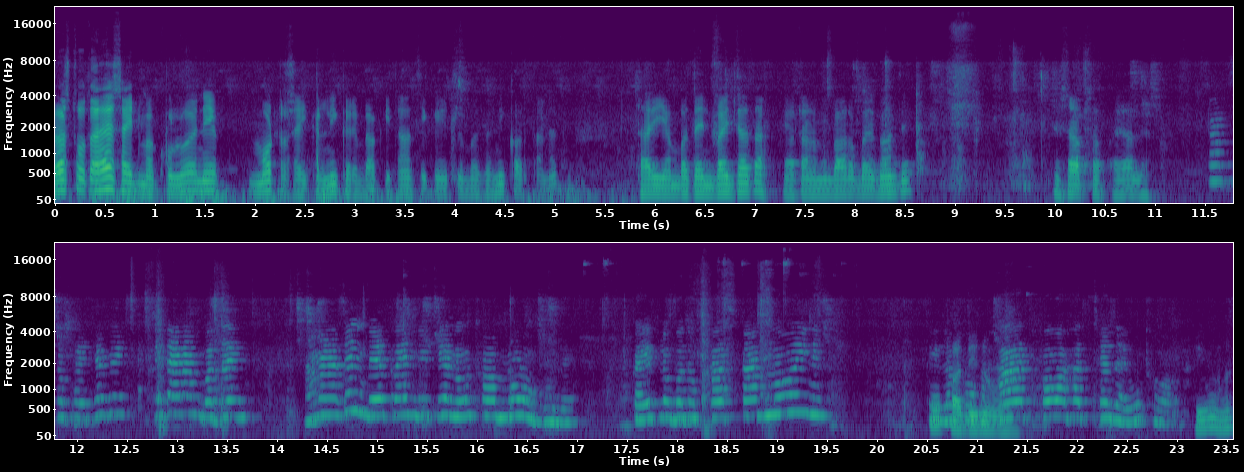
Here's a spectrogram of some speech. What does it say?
રસ્તો તો હે સાઈડમાં ખુલ્લો અને એક મોટરસાઇકલ નીકળે, બાકી ત્યાંથી કંઈ એટલું બધા નીકળતા નથી. તારી એમ બધાને બાંધ્યા હતા ત્યાં અટાણે મેં બાંધે. ને સાફ સફાઈ હાલે. હમણાં છે ને બે ત્રણ દિવસે ને ઉઠવા મોડું ખુલે કઈ એટલું બધું ખાસ કામ ન હોય ને ઉપાધિ ન હાથ હવા હાથ થઈ જાય ઉઠવા. એવું હે.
